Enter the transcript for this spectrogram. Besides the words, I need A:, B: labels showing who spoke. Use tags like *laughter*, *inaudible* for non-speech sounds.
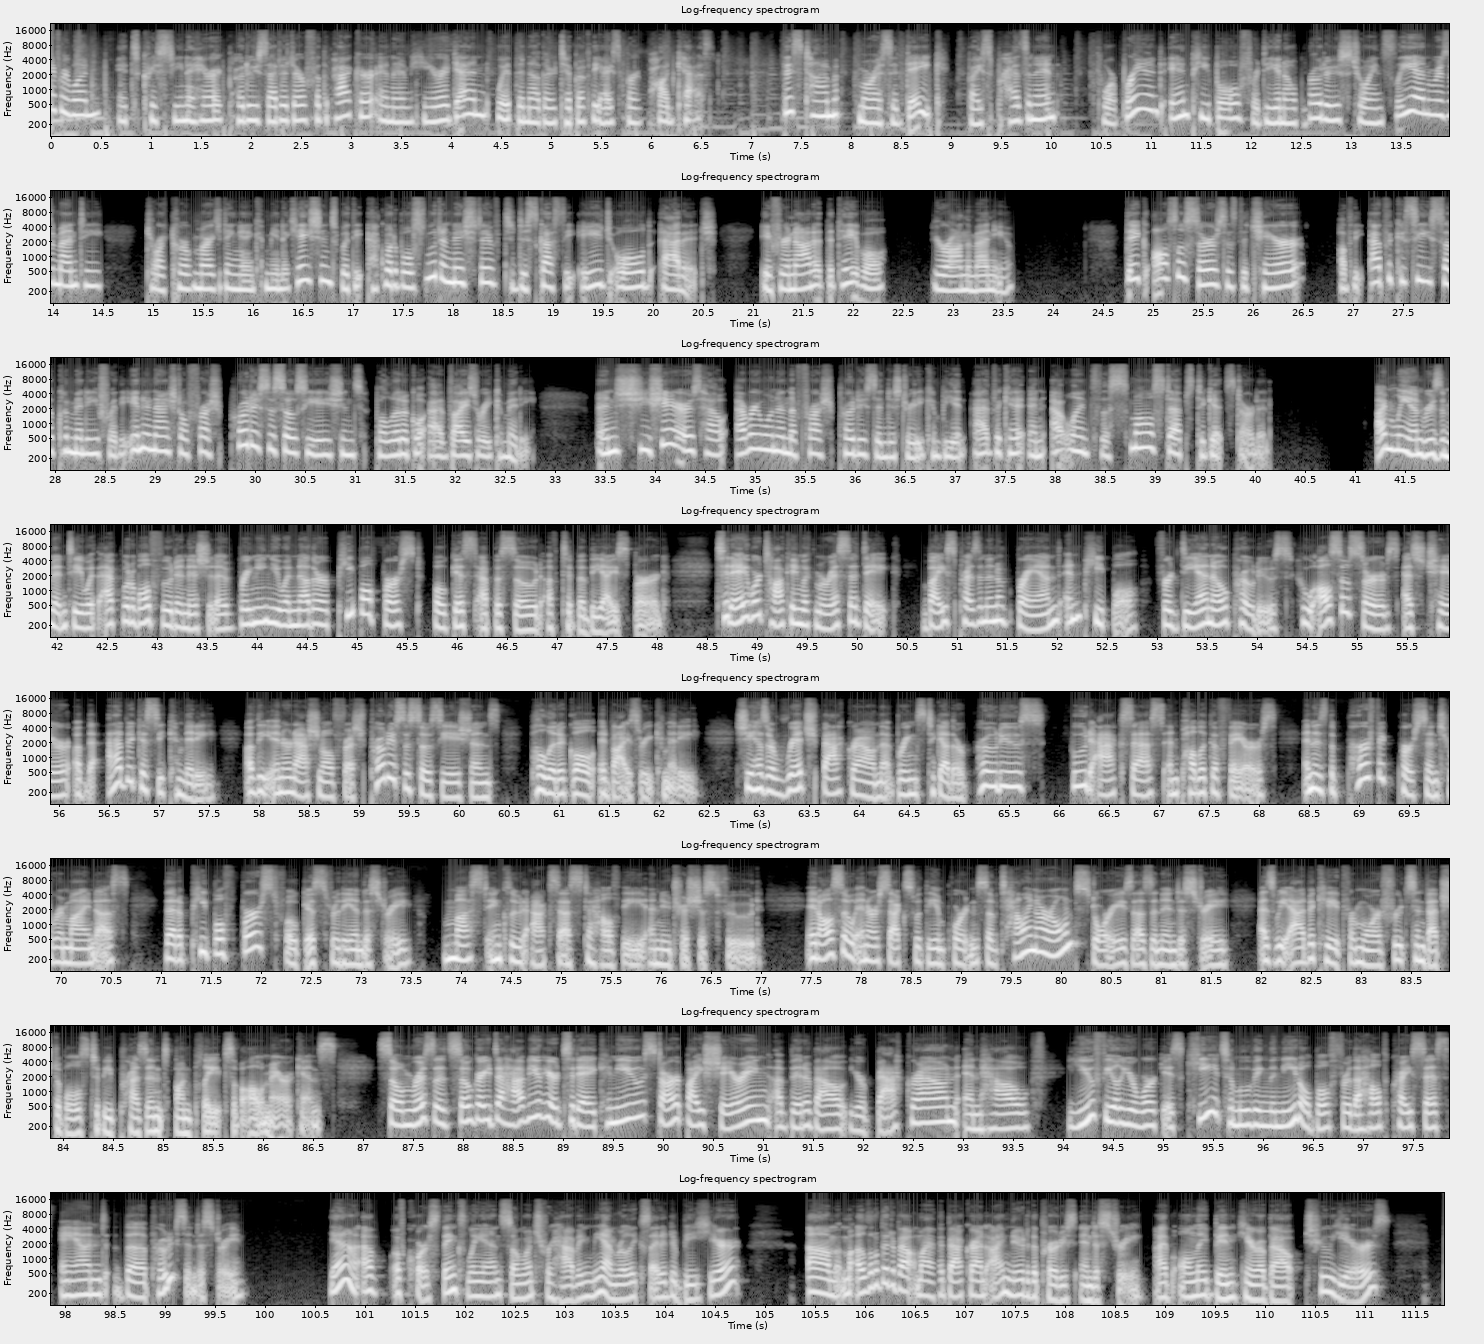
A: Hi, everyone. It's Christina Herrick, produce editor for The Packer, and I'm here again with another Tip of the Iceberg podcast. This time, Marissa Dake, Vice President for Brand and People for DNO Produce, joins LeAnne Ruzzamenti, Director of Marketing and Communications with the Equitable Food Initiative, to discuss the age old adage if you're not at the table, you're on the menu. Dake also serves as the chair of the Advocacy Subcommittee for the International Fresh Produce Association's Political Advisory Committee. And she shares how everyone in the fresh produce industry can be an advocate and outlines the small steps to get started.
B: I'm LeAnne Ruzzamenti with Equitable Food Initiative, bringing you another people first focused episode of Tip of the Iceberg. Today, we're talking with Marissa Dake, Vice President of Brand and People for DNO Produce, who also serves as chair of the Advocacy Committee of the International Fresh Produce Association's Political Advisory Committee. She has a rich background that brings together produce, food access, and public affairs, and is the perfect person to remind us that a people first focus for the industry must include access to healthy and nutritious food. It also intersects with the importance of telling our own stories as an industry as we advocate for more fruits and vegetables to be present on plates of all Americans. So, Marissa, it's so great to have you here today. Can you start by sharing a bit about your background and how you feel your work is key to moving the needle both for the health crisis and the produce industry?
C: Yeah, of course. Thanks, LeAnne, so much for having me. I'm really excited to be here. Um, a little bit about my background I'm new to the produce industry. I've only been here about two years.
